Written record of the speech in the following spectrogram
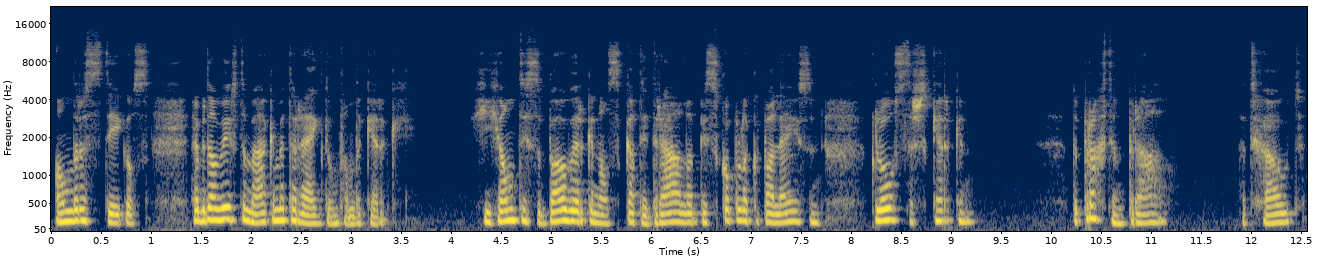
Andere stekels hebben dan weer te maken met de rijkdom van de kerk. Gigantische bouwwerken als kathedralen, bisschoppelijke paleizen, kloosters, kerken. De pracht en praal, het goud,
